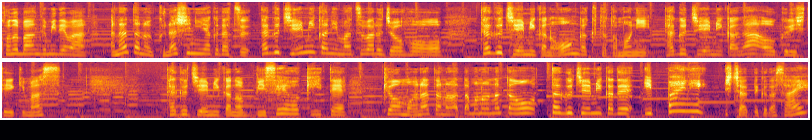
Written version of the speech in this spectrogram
この番組ではあなたの暮らしに役立つ田口恵美香にまつわる情報を田口恵美香の音楽とともに田口恵美香がお送りしていきます。田口恵美香の美声を聞いて今日もあなたの頭の中を田口恵美香でいっぱいにしちゃってください。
